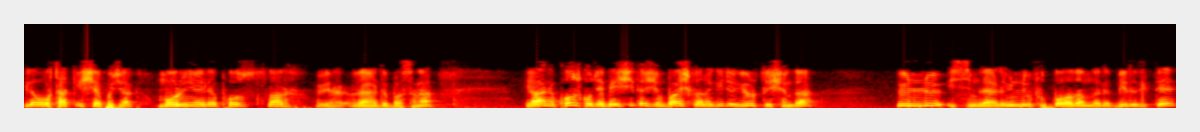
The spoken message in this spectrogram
ile ortak iş yapacak. Mourinho ile postlar verdi basına. Yani koskoca Beşiktaş'ın başkanı gidiyor yurt dışında ünlü isimlerle, ünlü futbol adamlarıyla birlikte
